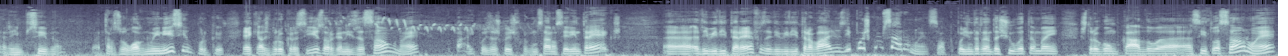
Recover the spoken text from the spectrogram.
é, era impossível. Atrasou logo no início, porque é aquelas burocracias de organização, não é? E depois as coisas começaram a ser entregues, a dividir tarefas, a dividir trabalhos, e depois começaram, não é? Só que depois, entretanto, a chuva também estragou um bocado a, a situação, não é?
